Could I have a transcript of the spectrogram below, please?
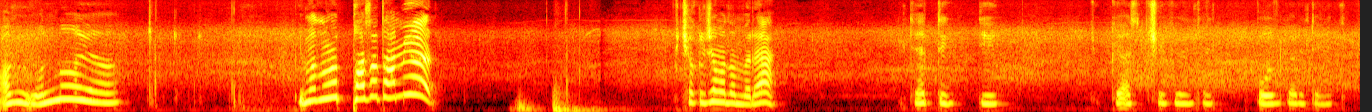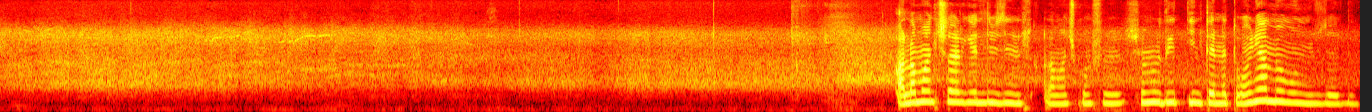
Abi vallahi ya. Benim adama pas atamıyor. Bir çakılacağım adamlar ha. İnternet de gitti. Çok kıyas çekiyor internet. Bozdular internet. Almançlar geldi bizim Almanç komşular. Sömürdü gitti internette. Oynayamıyorum onun yüzünden.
